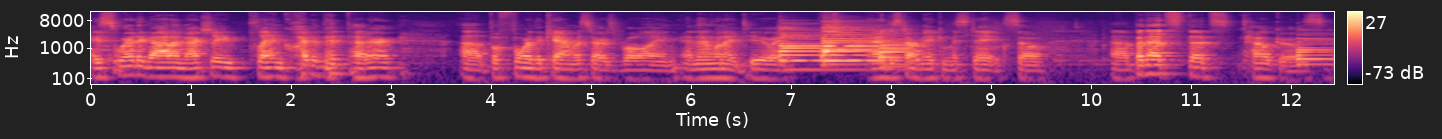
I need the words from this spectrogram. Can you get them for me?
I swear to God I'm actually playing quite a bit better uh, before the camera starts rolling, and then when I do, I, I just start making mistakes. So, uh, but that's that's how it goes.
